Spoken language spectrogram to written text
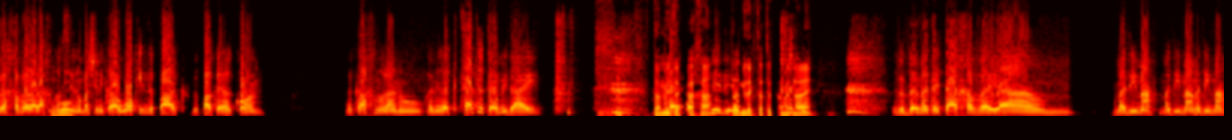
והחבר הלכנו, וואו. עשינו מה שנקרא walk in the park, בפארק הירקון. לקחנו לנו כנראה קצת יותר מדי. תמיד זה ככה, תמיד זה קצת יותר מדי. ובאמת הייתה חוויה מדהימה, מדהימה, מדהימה.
